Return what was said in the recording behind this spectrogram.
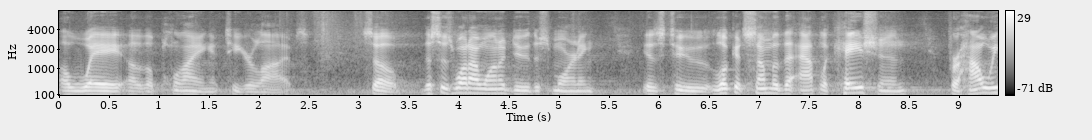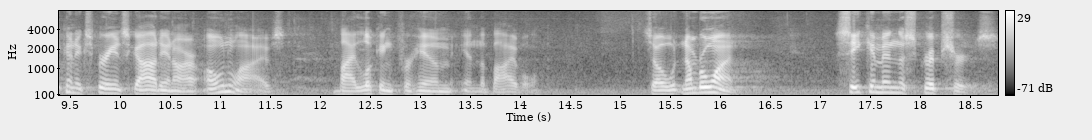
a way of applying it to your lives. So, this is what I want to do this morning is to look at some of the application for how we can experience God in our own lives by looking for him in the Bible. So, number 1, seek him in the scriptures.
